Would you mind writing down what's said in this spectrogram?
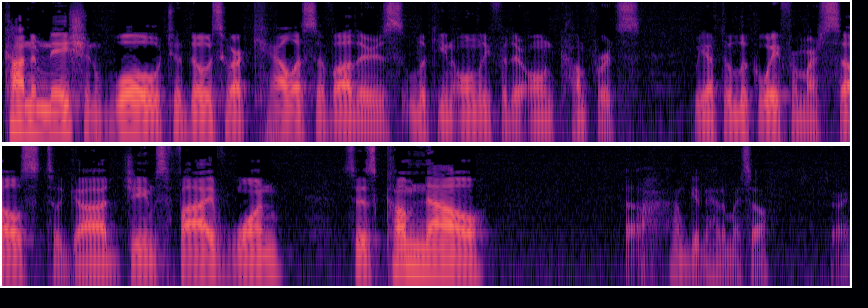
condemnation, woe to those who are callous of others, looking only for their own comforts. We have to look away from ourselves to God. James 5 1 says, Come now. Uh, I'm getting ahead of myself. Sorry.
